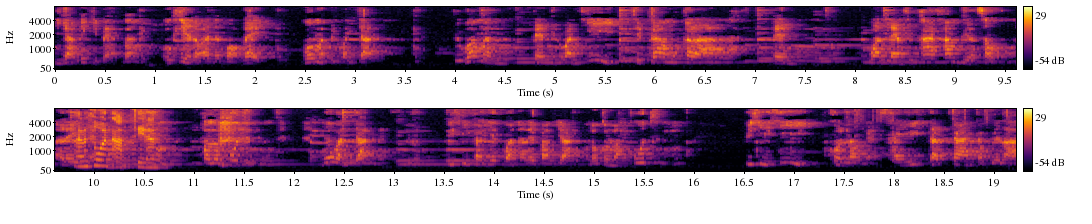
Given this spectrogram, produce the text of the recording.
นิยามได้กี่แบบบ้าง โอเค เราอาจจะบอกได้ว่ามันเป็นวันจันทร์ หรือว่ามันเป็นวันที่ 19 มกราเป็นวันแรม 15ค่ำเดือนสองอะไรย่างอันนั้เงี้ยนคือวันอัดสินะซึ่งพอเราพูดถึงเมื่อวันจันทร์เนี่ยหรือวิธีการเรียกวันอะไรบางอย่าง เรากำลังพูดถึงวิธีที่คนเราเนี่ยใช้จัดการกับเวลา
